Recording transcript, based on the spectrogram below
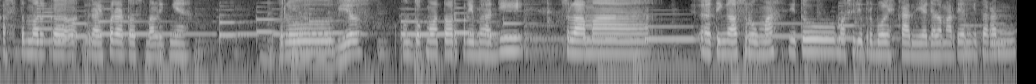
customer ke driver atau sebaliknya. Terus ya, mobil. untuk motor pribadi selama uh, tinggal serumah itu masih diperbolehkan. Ya dalam artian kita kan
